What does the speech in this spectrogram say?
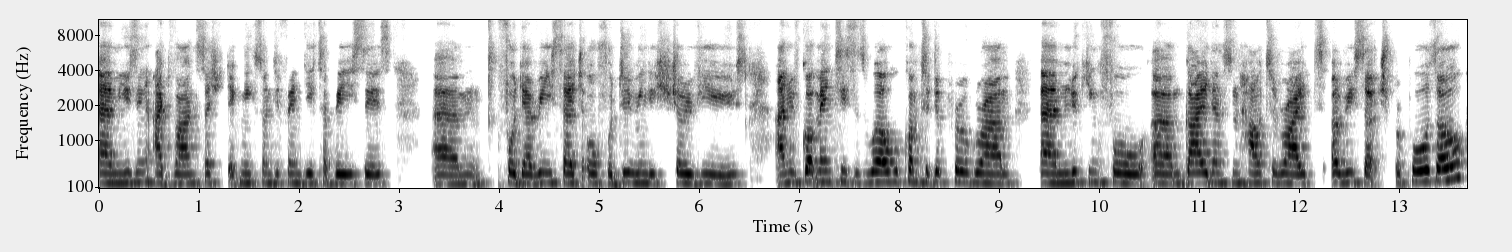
um, using advanced search techniques on different databases, um, for their research or for doing literature reviews. And we've got mentees as well who come to the program um, looking for um, guidance on how to write a research proposal.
